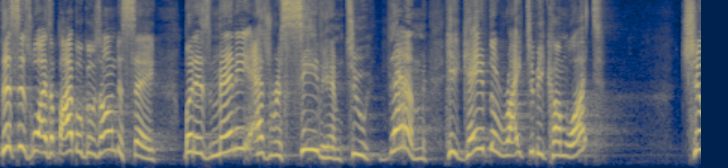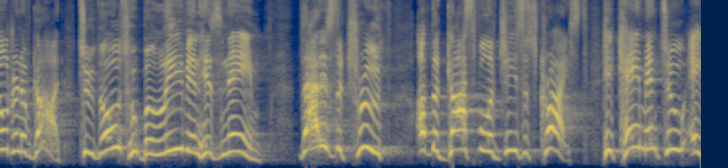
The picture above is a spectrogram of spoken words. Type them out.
This is why the Bible goes on to say, But as many as receive him, to them he gave the right to become what? Children of God. To those who believe in his name that is the truth of the gospel of Jesus Christ. He came into a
